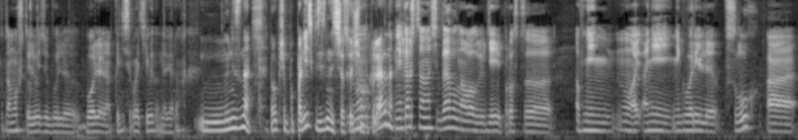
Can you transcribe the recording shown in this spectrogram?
Потому что люди были более консервативны, наверное. Ну, не знаю. Ну, в общем, по политике действительно сейчас очень Ну, популярна. Мне кажется, она всегда волновала людей, просто в ней, ну, о- они не говорили вслух, а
